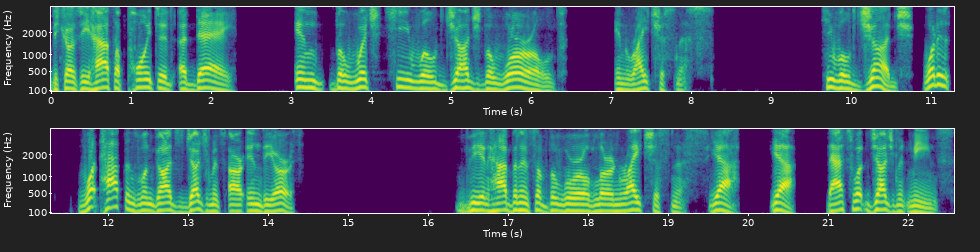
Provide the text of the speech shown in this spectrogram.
because he hath appointed a day in the which he will judge the world in righteousness. He will judge. What is what happens when God's judgments are in the earth? The inhabitants of the world learn righteousness. Yeah, yeah, that's what judgment means.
